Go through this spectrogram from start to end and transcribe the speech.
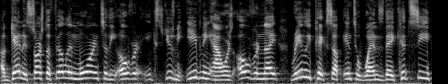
Again, it starts to fill in more into the over, excuse me, evening hours. Overnight really picks up into Wednesday. Could see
